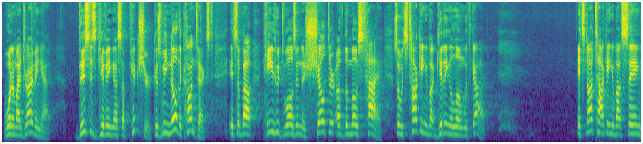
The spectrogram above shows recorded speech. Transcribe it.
what am I driving at? This is giving us a picture because we know the context. It's about he who dwells in the shelter of the Most High. So it's talking about getting alone with God. It's not talking about saying,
